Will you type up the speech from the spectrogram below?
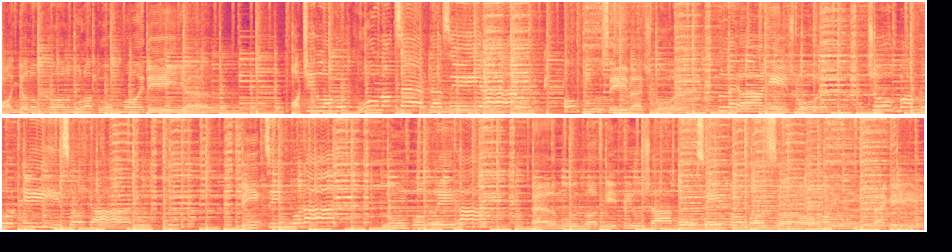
Angyalokkal mulatunk majd éjjel, a csillagok hullnak szerte széjjel, a húsz éves kor, leány és bor, csókba fort éjszakát. Vígcimborák, lumpok léhák, elmúlt az ifjúságunk, szép tavassza a hajunk fehér.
